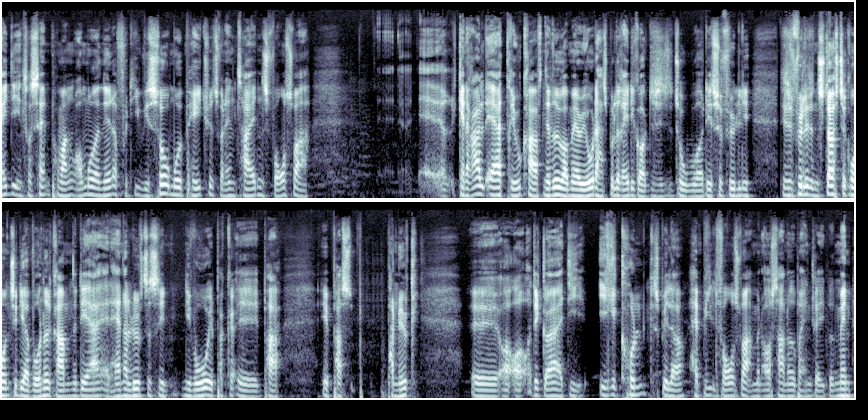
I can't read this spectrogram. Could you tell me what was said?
rigtig interessant på mange områder, netop fordi vi så mod Patriots, hvordan Titans forsvar Øh, generelt er drivkraften. Jeg ved godt, at Mariota har spillet rigtig godt de sidste to uger, og det er selvfølgelig, det er selvfølgelig den største grund til, at de har vundet kampene, det er, at han har løftet sit niveau et par, øh, et par, et par, par nyk. Øh, og, og, og det gør, at de ikke kun spiller habilt forsvar, men også har noget på angrebet. Men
